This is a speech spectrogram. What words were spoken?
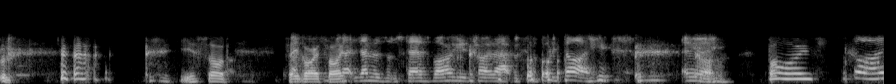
you sod. Say bye, Si. Jack Daniels upstairs, I'm going try that because I'll probably die. Anyway. Bye. Bye.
